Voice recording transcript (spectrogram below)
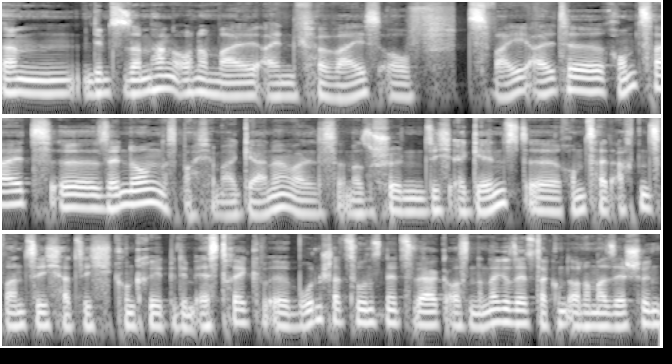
Ähm, in dem Zusammenhang auch nochmal ein Verweis auf zwei alte Raumzeit-Sendungen. Äh, das mache ich ja mal gerne, weil das immer so schön sich ergänzt. Äh, Raumzeit 28 hat sich konkret mit dem S-Track äh, Bodenstationsnetzwerk auseinandergesetzt. Da kommt auch nochmal sehr schön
